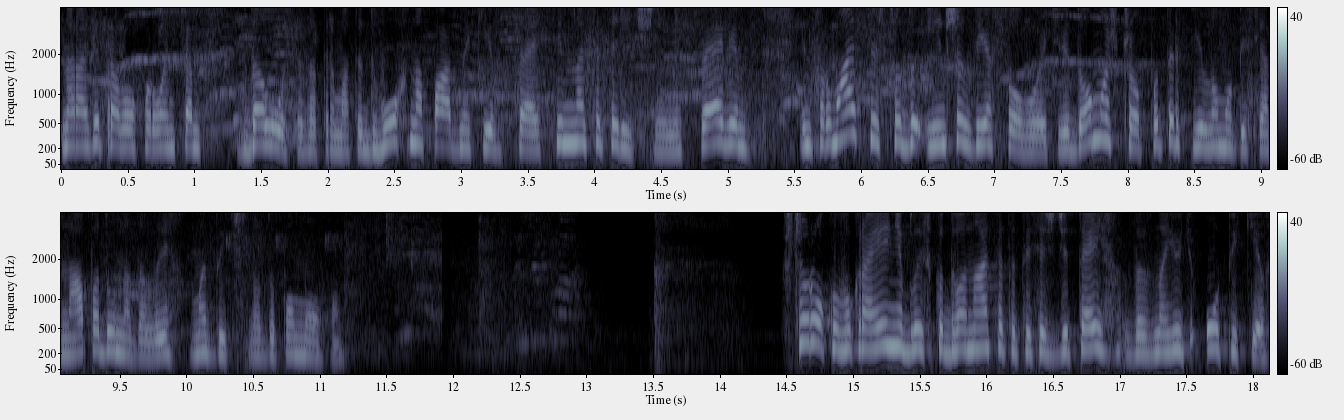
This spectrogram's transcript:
Наразі правоохоронцям вдалося затримати двох нападників. Це 17-річні місцеві. Інформацію щодо інших з'ясовують. Відомо, що потерпілому після нападу надали медичну допомогу. Щороку в Україні близько 12 тисяч дітей зазнають опіків.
